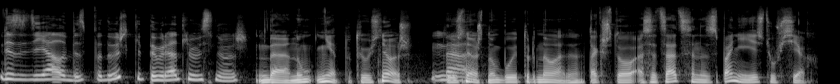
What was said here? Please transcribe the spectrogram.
без одеяла, без подушки, ты вряд ли уснешь. Да, ну нет, ну ты уснешь. Да. уснешь, но будет трудновато. Так что ассоциация на засыпание есть у всех.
